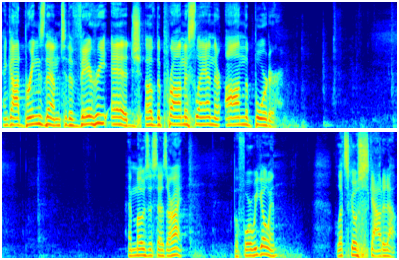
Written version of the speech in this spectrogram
And God brings them to the very edge of the promised land. They're on the border. And Moses says, All right, before we go in, let's go scout it out.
